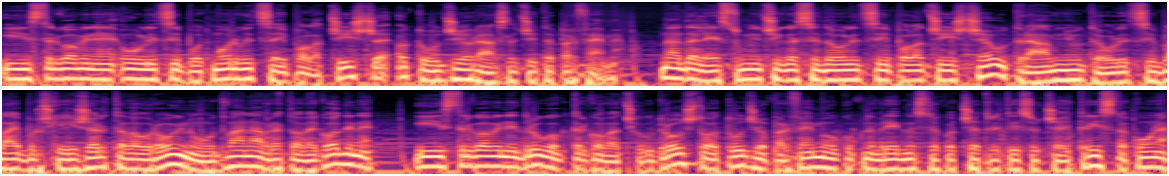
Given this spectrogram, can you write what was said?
iz trgovine u ulici Put Murvice i Polačišće otuđio različite parfeme. Nadalje, sumnjiči ga se da ulici Polačišće u travnju te ulici Blajburških žrtava u Rujnu u dva navrata ove godine i iz trgovine drugog trgovačkog društva otuđio parfeme ukupne vrijednosti oko 4300 kuna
